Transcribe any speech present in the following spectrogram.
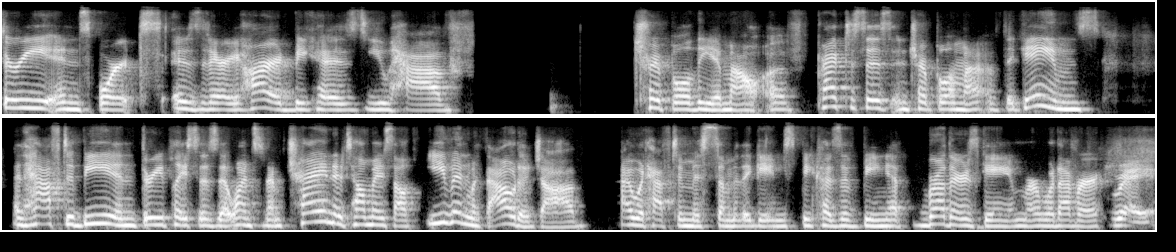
three in sports is very hard because you have triple the amount of practices and triple amount of the games and have to be in three places at once. And I'm trying to tell myself, even without a job, I would have to miss some of the games because of being at brother's game or whatever. Right.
